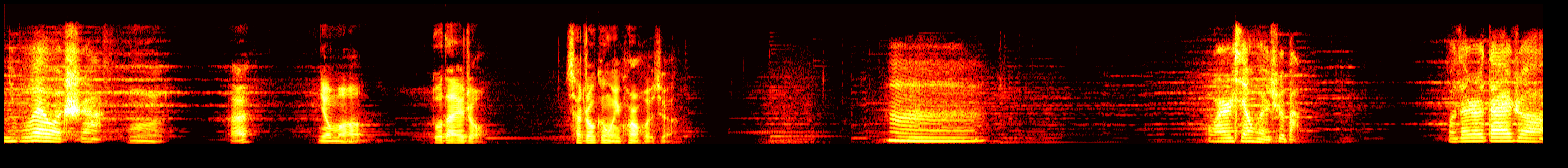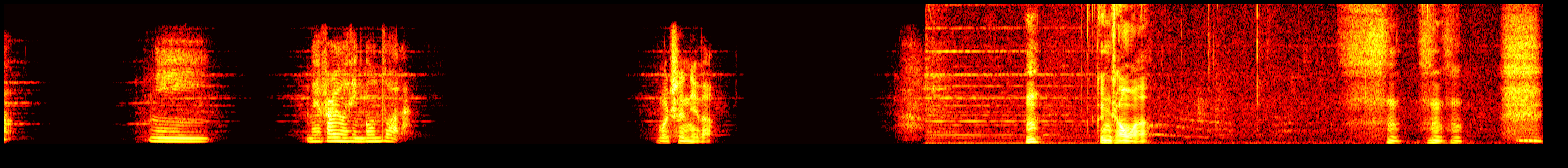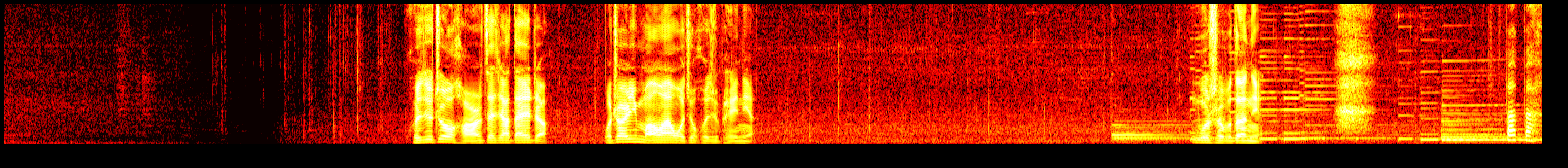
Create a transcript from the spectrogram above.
你不喂我吃啊？嗯，哎，你要么多待一周，下周跟我一块儿回去。嗯，我还是先回去吧。我在这儿待着，你没法用心工作了。我吃你的。嗯，给你传吻。哼哼哼。回去之后好好在家待着，我这儿一忙完我就回去陪你。我舍不得你。爸爸。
